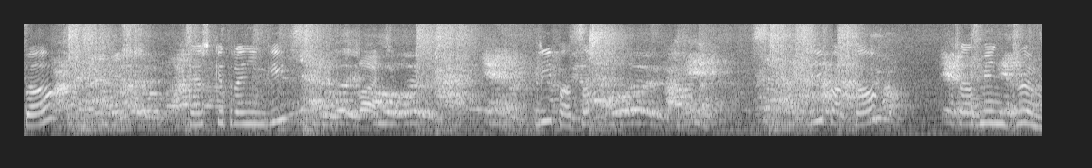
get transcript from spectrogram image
Co? Ciężkie treningi? Lipa, co? Lipa, co? Trzeba zmienić gym.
